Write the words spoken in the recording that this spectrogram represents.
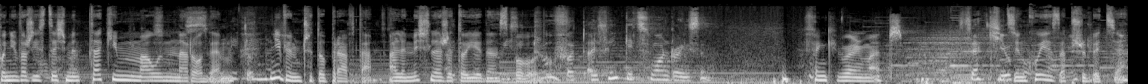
ponieważ jesteśmy takim małym narodem. Nie wiem, czy to prawda, ale myślę, że to jeden z powodów. Dziękuję za przybycie.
